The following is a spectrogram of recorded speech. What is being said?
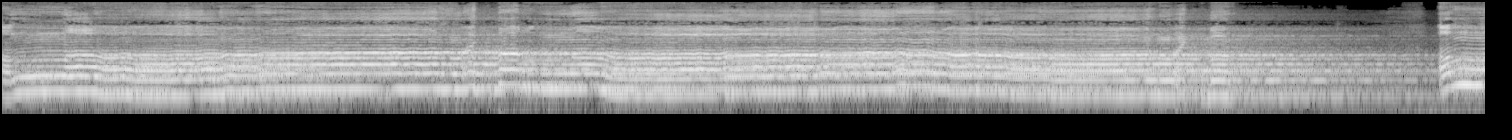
الله أكبر الله أكبر الله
